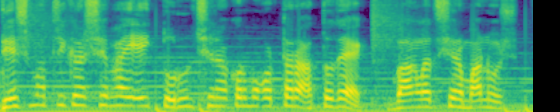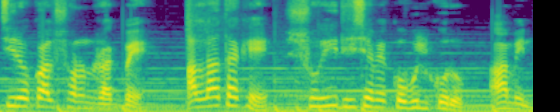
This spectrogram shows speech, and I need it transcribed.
দেশমাতৃকার সেবায় এই তরুণ সেনা কর্মকর্তার আত্মত্যাগ বাংলাদেশের মানুষ চিরকাল স্মরণ রাখবে। আল্লাহ তাকে শহীদ হিসেবে কবুল করুক। আমিন।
